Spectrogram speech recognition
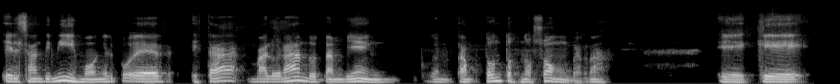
el sandinismo en el poder está valorando también, tan tontos no son, ¿verdad? Eh, que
